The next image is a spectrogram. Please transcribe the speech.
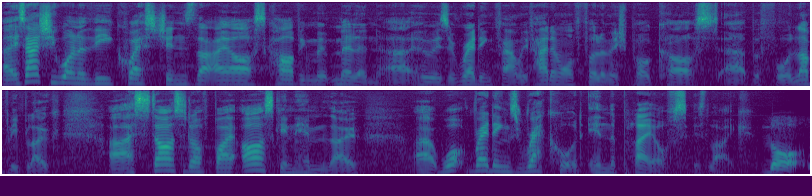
Uh, it's actually one of the questions that I asked Harvey McMillan, uh, who is a Reading fan. We've had him on Fulhamish podcast uh, before, lovely bloke. Uh, I started off by asking him though. Uh, what Reading's record in the playoffs is like? not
